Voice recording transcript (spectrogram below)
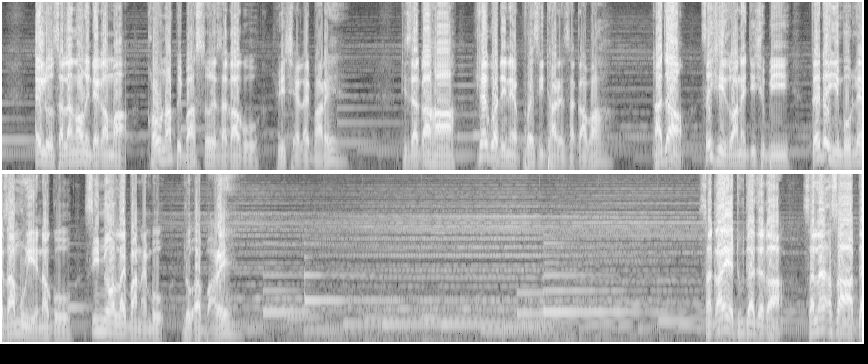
။အဲ့လိုဇာတ်လမ်းကောင်းတွေတဲကမှ Corona Papers ဆိုတဲ့ဇာတ်ကားကိုရွေးချယ်လိုက်ပါတယ်။ဒီဇာတ်ကားဟာလှည့်ကွက်တွေနဲ့ဖွဲ့စည်းထားတဲ့ဇာတ်ကားပါ။ဒါကြောင့်စိတ်ရှည်စွာနဲ့ကြည့်ရှုပြီး တဲတဲ့ရင်ပိုလှည့်စားမှုတွေရဲ့နောက်ကိုစီးမျောလိုက်ပါနိုင်ဖို့လိုအပ်ပါတယ်။ဇကားရဲ့ထူးခြားချက်ကဇလန်းအစအပြ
